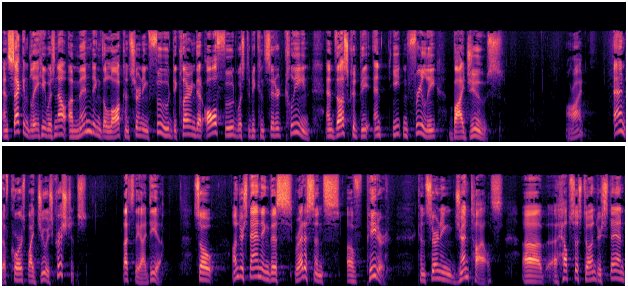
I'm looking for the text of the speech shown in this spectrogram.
And secondly, he was now amending the law concerning food, declaring that all food was to be considered clean and thus could be eaten freely by Jews. All right? And of course by Jewish Christians. That's the idea. So, understanding this reticence of Peter concerning Gentiles uh, helps us to understand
